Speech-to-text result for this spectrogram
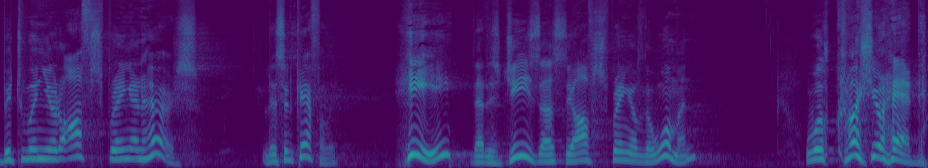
between your offspring and hers. Listen carefully. He, that is Jesus, the offspring of the woman, will crush your head.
